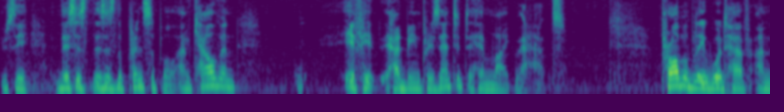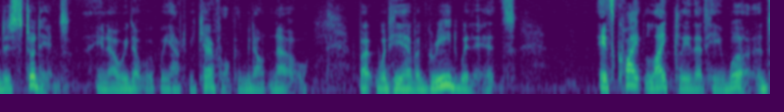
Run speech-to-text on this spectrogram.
You see, this is, this is the principle. And Calvin, if it had been presented to him like that, probably would have understood it. You know, we, don't, we have to be careful because we don't know. But would he have agreed with it? It's quite likely that he would,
